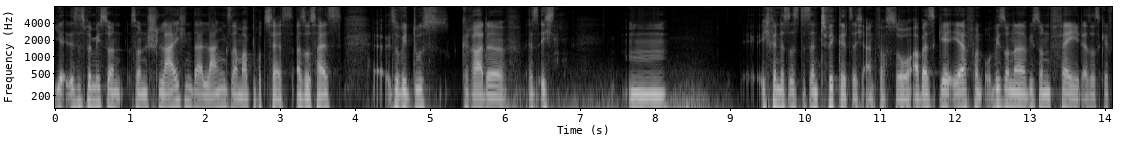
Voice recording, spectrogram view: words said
ja, es ist für mich so ein, so ein schleichender, langsamer Prozess. Also das heißt, äh, so wie du es gerade, es ich, mh, mm, ich finde, es ist, das entwickelt sich einfach so, aber es geht eher von, wie so eine, wie so ein Fade, also es geht,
